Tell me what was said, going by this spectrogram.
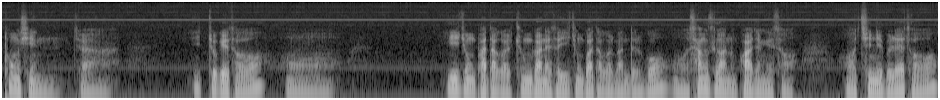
통신 자 이쪽에서 어, 이중 바닥을 중간에서 이중 바닥을 만들고 어, 상승하는 과정에서 어, 진입을 해서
